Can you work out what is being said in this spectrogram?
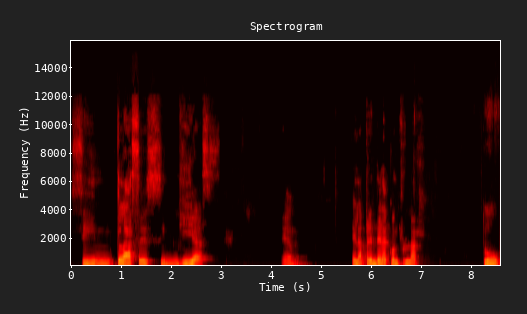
sin clases, sin guías? Em, el aprender a controlar tu,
